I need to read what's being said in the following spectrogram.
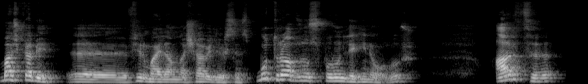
Başka bir e, firmayla anlaşabilirsiniz. Bu Trabzonspor'un lehine olur. Artı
